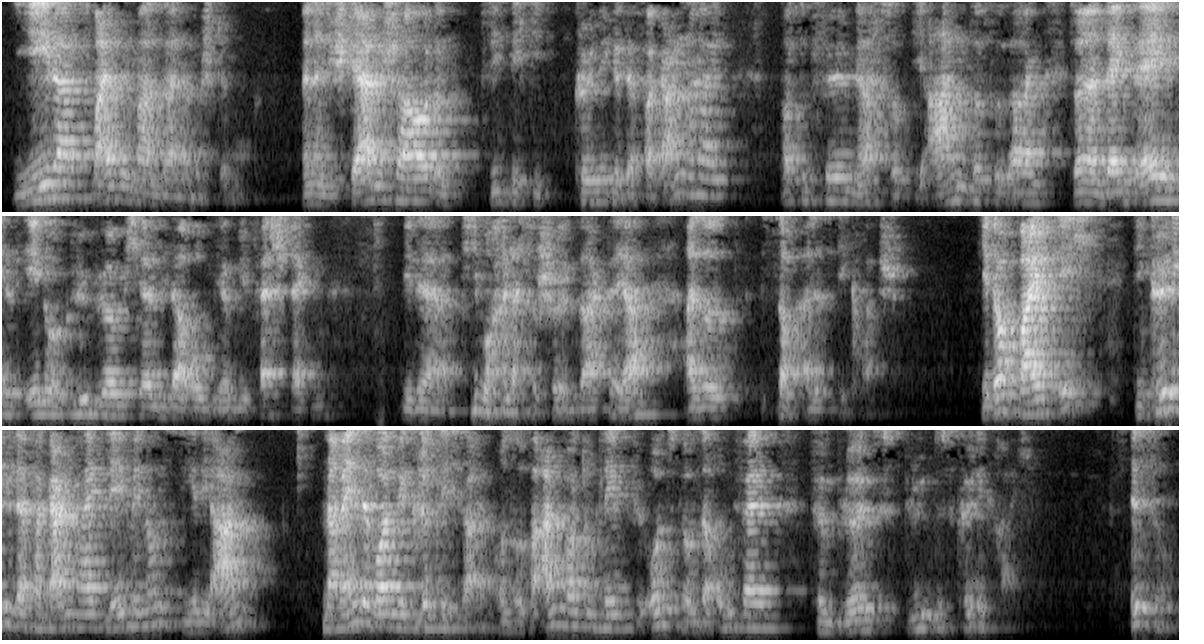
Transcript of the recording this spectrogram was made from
Jeder zweifelt mal an seiner Bestimmung. Wenn er in die Sterne schaut und sieht nicht die Könige der Vergangenheit aus dem Film, ja, so die Ahnen sozusagen, sondern denkt, ey, es sind eh nur Glühwürmchen, die da oben irgendwie feststecken, wie der Timo das so schön sagte, ja. Also ist doch alles eh Quatsch. Jedoch weiß ich, die Könige der Vergangenheit leben in uns, siehe die Ahnen. Und am Ende wollen wir glücklich sein, unsere Verantwortung leben für uns, für unser Umfeld, für ein blühendes, blühendes Königreich. Das ist so.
